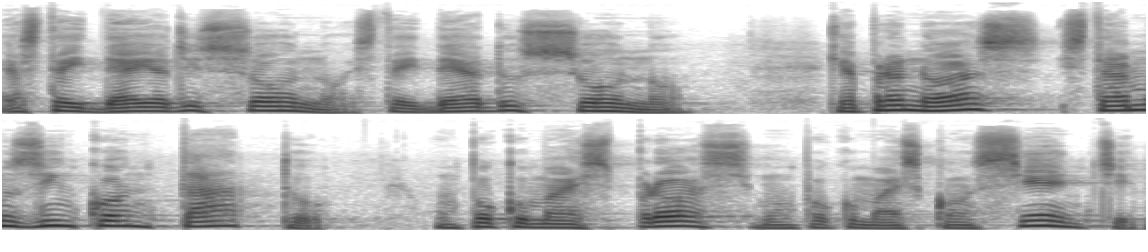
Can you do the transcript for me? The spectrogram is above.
esta ideia de sono, esta ideia do sono, que é para nós estarmos em contato, um pouco mais próximo, um pouco mais consciente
